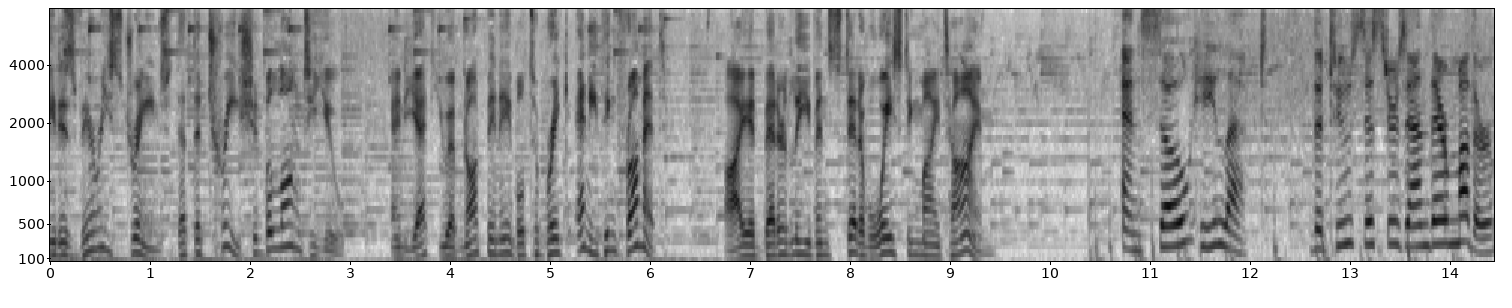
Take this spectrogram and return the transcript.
It is very strange that the tree should belong to you, and yet you have not been able to break anything from it. I had better leave instead of wasting my time. And so he left. The two sisters and their mother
